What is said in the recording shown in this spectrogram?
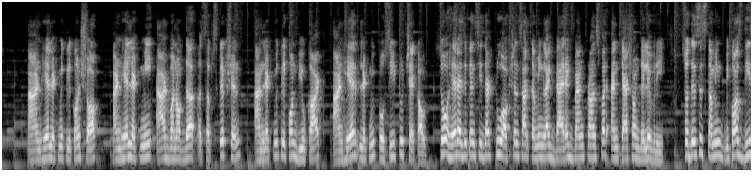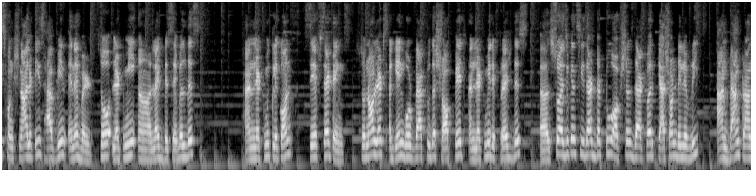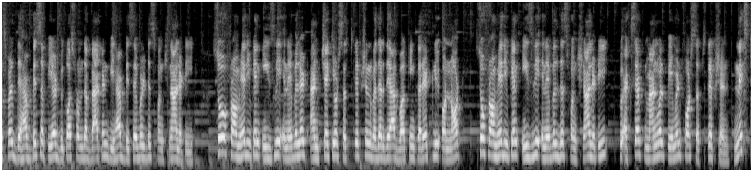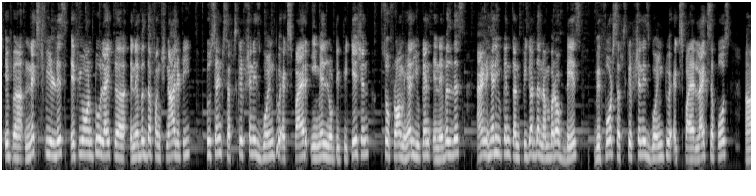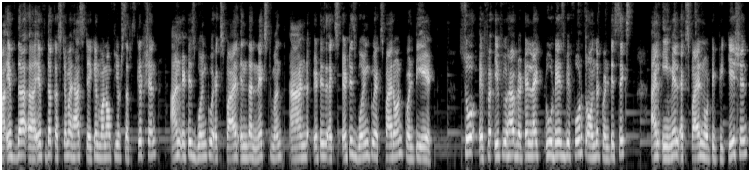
and here let me click on shop and here let me add one of the uh, subscription and let me click on view cart and here let me proceed to checkout. So here as you can see that two options are coming like direct bank transfer and cash on delivery. So this is coming because these functionalities have been enabled. So let me uh, like disable this and let me click on save settings. So now let's again go back to the shop page and let me refresh this. Uh, so as you can see that the two options that were cash on delivery and bank transfer they have disappeared because from the backend we have disabled this functionality. So from here you can easily enable it and check your subscription whether they are working correctly or not. So from here you can easily enable this functionality to accept manual payment for subscription. Next if uh, next field is if you want to like uh, enable the functionality to send subscription is going to expire email notification. So from here you can enable this and here you can configure the number of days before subscription is going to expire. Like suppose uh, if the uh, if the customer has taken one of your subscription and it is going to expire in the next month and it is it is going to expire on 28th so if if you have written like two days before so on the 26th an email expire notification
